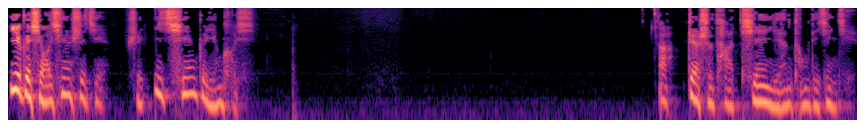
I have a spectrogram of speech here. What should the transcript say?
一个小千世界是一千个银河系啊，这是他天眼通的境界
